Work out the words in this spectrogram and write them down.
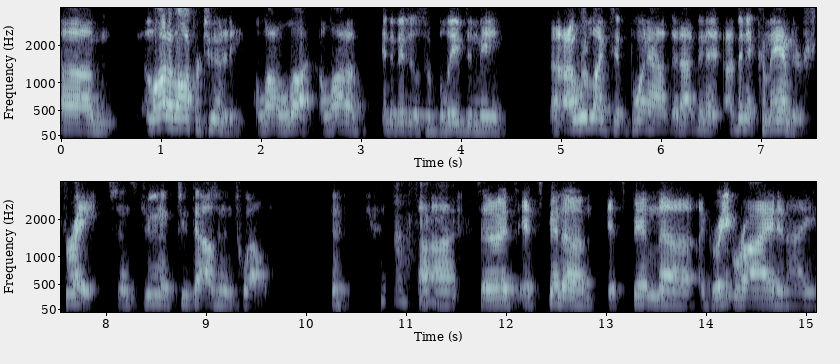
um, a lot of opportunity, a lot, a lot, a lot of individuals who believed in me. Uh, I would like to point out that I've been a, I've been a commander straight since June of 2012. Oh, uh, so it's it's been a it's been a, a great ride, and I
